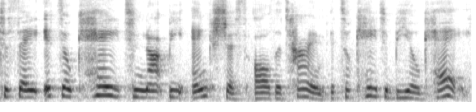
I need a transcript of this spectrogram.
to say it's okay to not be anxious all the time. It's okay to be okay.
